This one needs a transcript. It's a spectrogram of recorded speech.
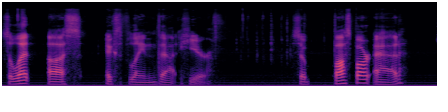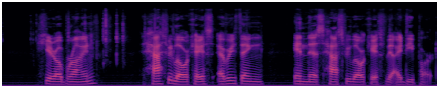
So let us explain that here. So boss bar add, Herobrine, it has to be lowercase, everything in this has to be lowercase for the ID part,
